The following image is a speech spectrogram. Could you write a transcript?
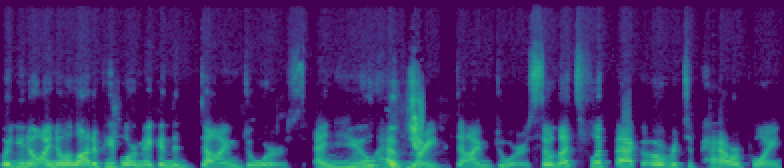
but you know i know a lot of people are making the dime doors and you oh, have yeah. great dime doors so let's flip back over to powerpoint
